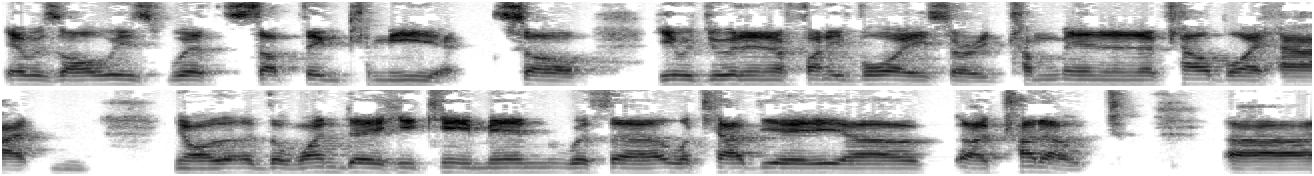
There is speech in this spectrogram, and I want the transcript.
it was always with something comedic. So he would do it in a funny voice or he'd come in in a cowboy hat. And, you know, the, the one day he came in with a Lecavalier uh, uh, cutout. Uh,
